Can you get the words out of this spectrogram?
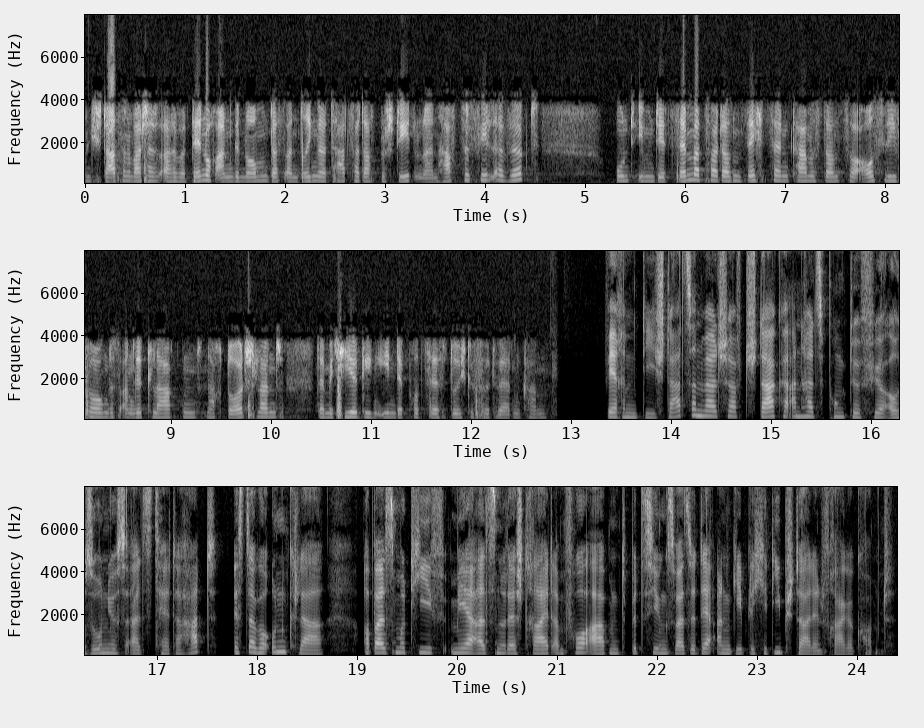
Die Staatsanwaltschaft hat aber dennoch angenommen, dass ein dringender Tatverdacht besteht und einen Haftbefehl erwirkt. Und im Dezember 2016 kam es dann zur Auslieferung des Angeklagten nach Deutschland, damit hier gegen ihn der Prozess durchgeführt werden kann. Während die Staatsanwaltschaft starke Anhaltspunkte für Ausonius als Täter hat, ist aber unklar, ob als Motiv mehr als nur der Streit am Vorabend bzw. der angebliche Diebstahl in Frage kommt.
